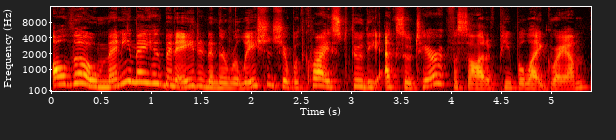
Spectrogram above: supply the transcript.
Although many may have been aided in their relationship with Christ through the exoteric facade of people like Graham,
